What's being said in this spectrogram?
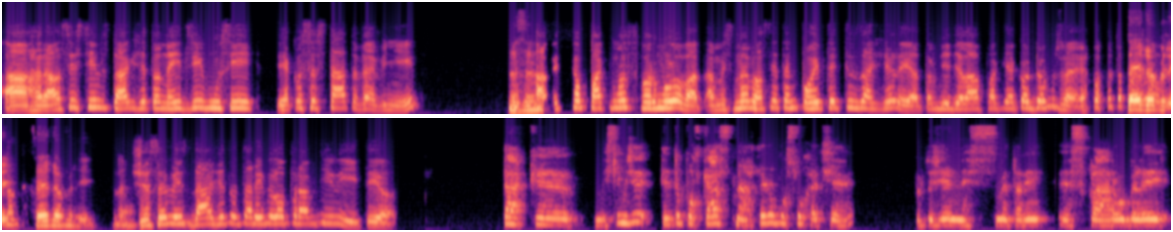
A hrál si s tím tak, že to nejdřív musí jako se stát vevnitř, mm-hmm. aby to pak mohl formulovat. A my jsme vlastně ten pohyb teď tu zažili a to mě dělá fakt jako dobře. Jo? To je dobrý, to je dobrý. Ne? Že se mi zdá, že to tady bylo pravdivý, tyjo. Tak eh, myslím, že tento podcast nás jako posluchače, protože dnes jsme tady s Klárou byli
